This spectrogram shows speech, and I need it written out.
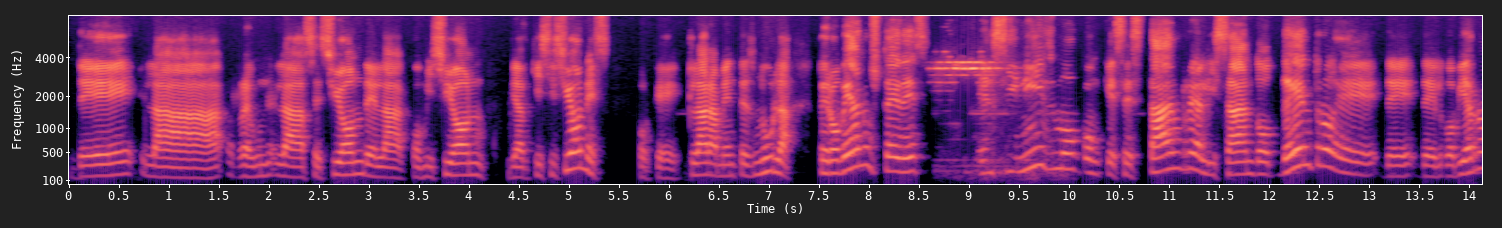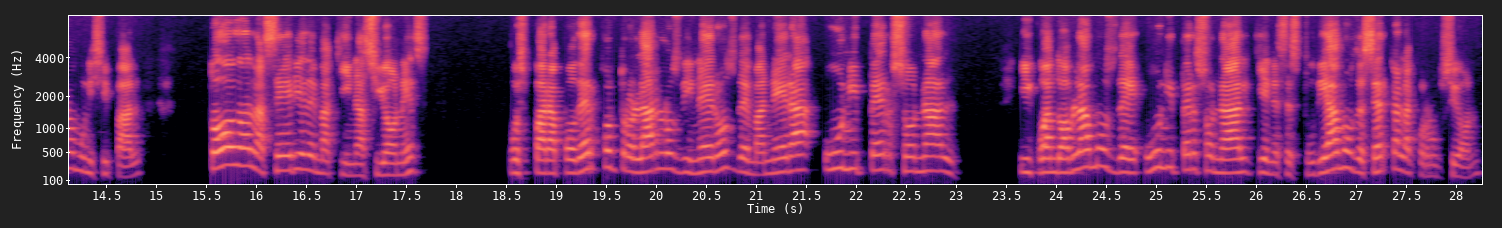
de la, la sesión de la comisión de adquisiciones, porque claramente es nula. Pero vean ustedes el cinismo con que se están realizando dentro de, del gobierno municipal toda la serie de maquinaciones pues para poder controlar los dineros de manera unipersonal. Y cuando hablamos de unipersonal, quienes estudiamos de cerca la corrupción,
